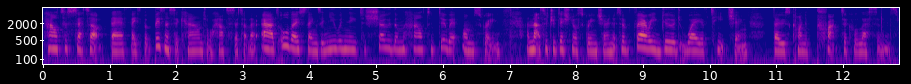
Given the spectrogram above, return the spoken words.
how to set up their facebook business account or how to set up their ads all those things and you would need to show them how to do it on screen and that's a traditional screen share and it's a very good way of teaching those kind of practical lessons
